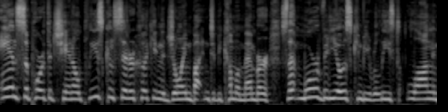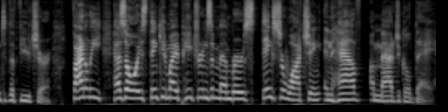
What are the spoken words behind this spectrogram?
and support the channel, please consider clicking the join button to become a member so that more videos can be released long into the future. Finally, as always, thank you to my patrons and members. Thanks for watching and have a magical day.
